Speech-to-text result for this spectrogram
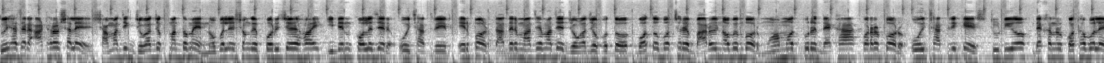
দুই হাজার আঠারো সালে সামাজিক যোগাযোগ মাধ্যমে নোবেলের সঙ্গে পরিচয় হয় ইডেন কলেজের ওই ছাত্রীর। এরপর তাদের মাঝে মাঝে যোগাযোগ হতো। গত বছরে বারোই নভেম্বর মোহাম্মদপুরে দেখা করার পর ওই ছাত্রীকে স্টুডিও দেখানোর কথা বলে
